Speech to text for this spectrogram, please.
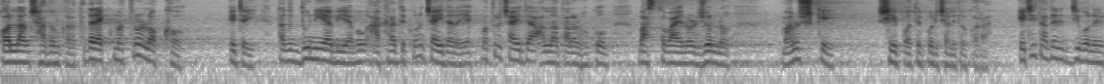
কল্যাণ সাধন করা। তাদের একমাত্র লক্ষ্য এটাই। তাদের দুনিয়াবি এবং আখড়াতে কোনো চাহিদা নেই। একমাত্র চাহিদা আল্লাহ তালার হুকুম বাস্তবায়নের জন্য মানুষকে সেই পথে পরিচালিত করা। এটি তাদের জীবনের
